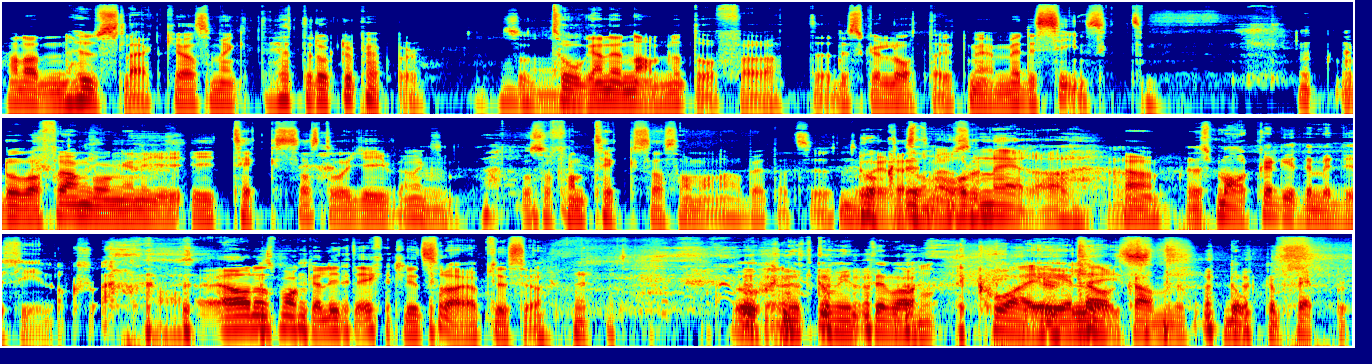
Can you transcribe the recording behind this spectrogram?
han hade en husläkare som hette Dr. Pepper. Så tog han det namnet då för att eh, det skulle låta lite mer medicinskt. Och då var framgången i, i Texas då given. Liksom. Och så från Texas har man arbetat sig ut. Doktorn ordinerar. Ja. Den smakar lite medicin också. ja, den smakar lite äckligt sådär, ja, precis ja. Usch, nu ska vi inte vara elaka om Dr. Pepper.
